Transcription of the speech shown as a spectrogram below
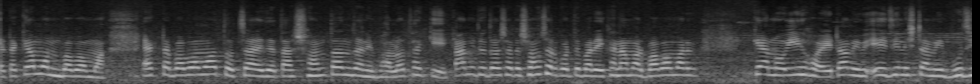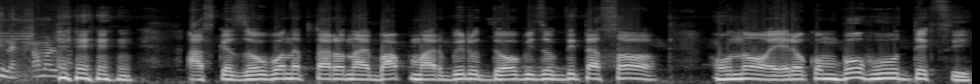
এটা কেমন বাবা মা? একটা বাবা মা তো চায় যে তার সন্তান জানি ভালো থাকে। আমি যদি ওর সাথে সংসার করতে পারি, এখানে আমার বাবা মার কেন ই হয়? এটা আমি, এই জিনিসটা আমি বুঝি না। আমার আজকে যৌবনের তারনায় বাপ মার বিরুদ্ধে অভিযোগ দিতাছ? হন, এরকম বহুত দেখছি।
